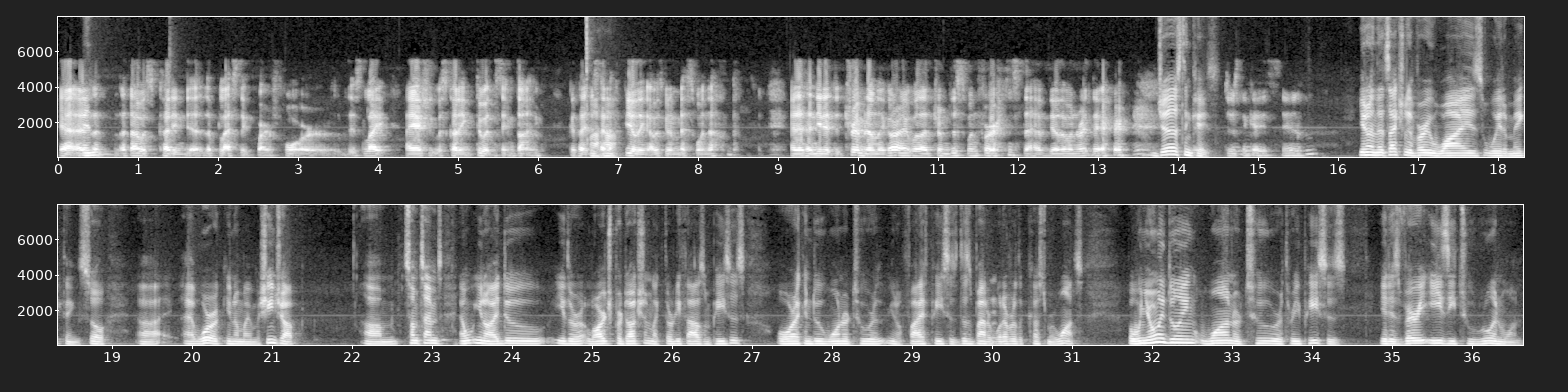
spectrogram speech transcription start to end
as, And- as I was cutting the, the plastic part for this light, I actually was cutting two at the same time because I just had Uh-huh. a feeling I was gonna mess one up. And as I needed to trim it, I'm like, all right, well, I'll trim this one first. I have the other one right there, Just in case. just in case. Yeah. You know, and that's actually a very wise way to make things. So, uh, at work, you know, my machine shop, um, sometimes, and you know, I do either a large production, like thirty thousand pieces, or I can do one or two or you know five pieces. Doesn't matter, whatever the customer wants. But when you're only doing one or two or three pieces, it is very easy to ruin one.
